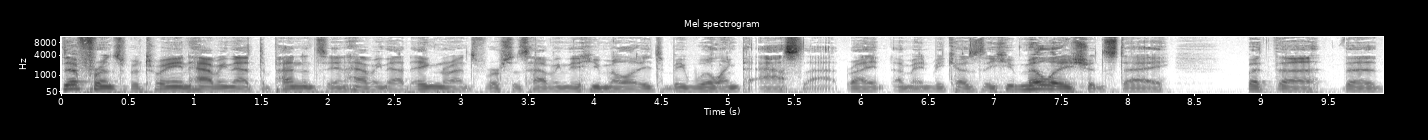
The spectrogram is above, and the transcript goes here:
difference between having that dependency and having that ignorance versus having the humility to be willing to ask that, right? I mean, because the humility should stay, but the the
